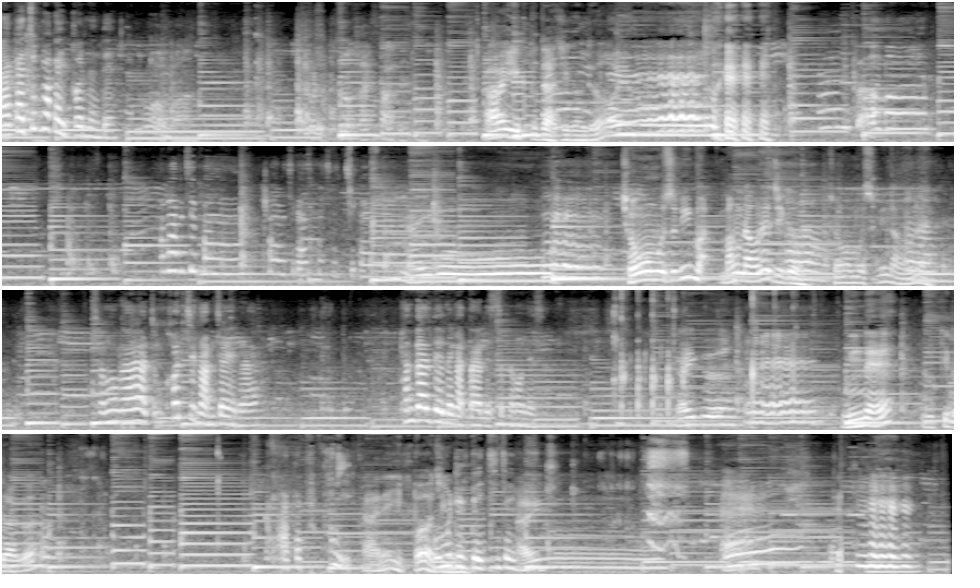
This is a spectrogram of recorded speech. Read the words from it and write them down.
아까 쪽파가 이뻤는데. 아 이쁘다 지금도. 아이고 어머. 할아버지 봐. 할아버지가 사진 찍어야 돼. 아이고. 정호 모습이 막, 막 나오네 지금. 어. 정호 모습이 나오네. 어. 정우가 좀 컸지 남자애라. 한달 전에 갔다 그랬어 병원에서. 아이고. 웃네. 웃기도 하고. 아까 탁한 아니 이뻐 지금. 오므릴 때 진짜 예뻤어. 아이고. 음.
